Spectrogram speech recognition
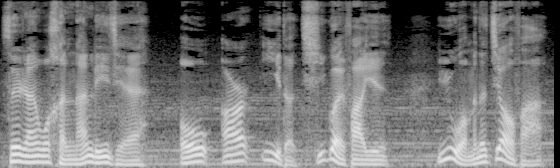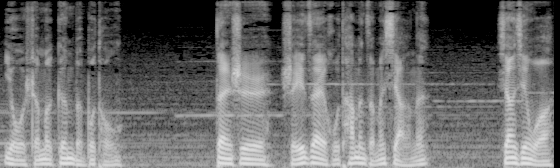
虽然我很难理解 O R E 的奇怪发音。”与我们的叫法有什么根本不同？但是谁在乎他们怎么想呢？相信我，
